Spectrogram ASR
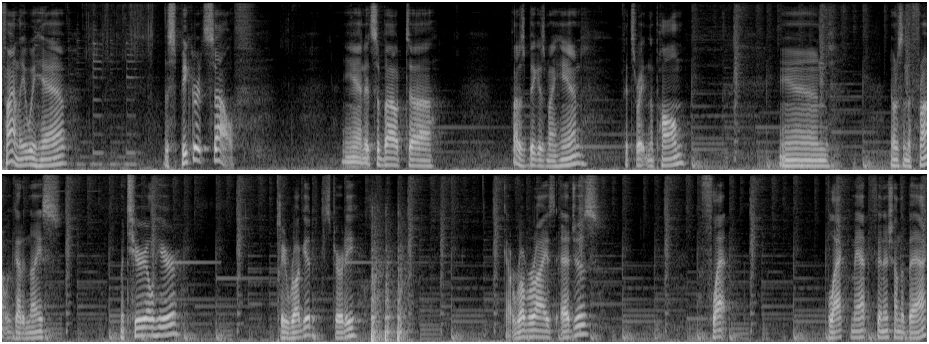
Finally, we have the speaker itself. And it's about, uh, about as big as my hand. Fits right in the palm. And notice on the front we've got a nice material here. Pretty rugged, sturdy. Got rubberized edges. Flat black matte finish on the back.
